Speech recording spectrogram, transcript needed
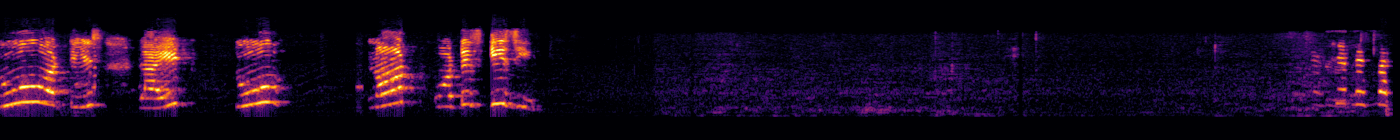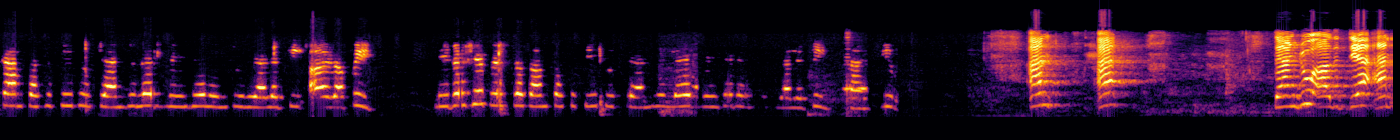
Do what is right. Do not what is easy. Leadership is the capacity to translate vision into reality. I repeat. Leadership is the capacity to translate vision into reality. Thank you. And, and thank you Aditya and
